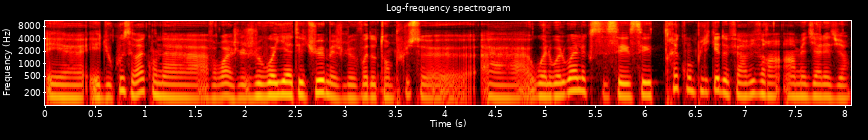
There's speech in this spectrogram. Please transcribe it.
Et, euh, et du coup, c'est vrai qu'on a. Enfin, voilà, je, le- je le voyais à Tétueux, mais je le vois d'autant plus euh, à Well Well Well. c'est- très compliqué de faire vivre un, un média lesbien.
